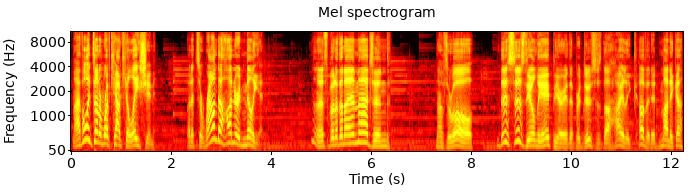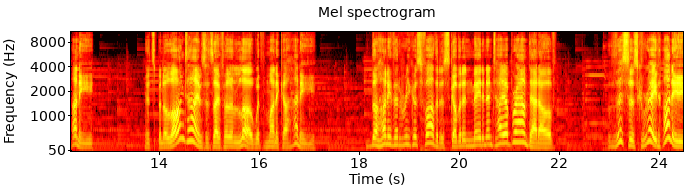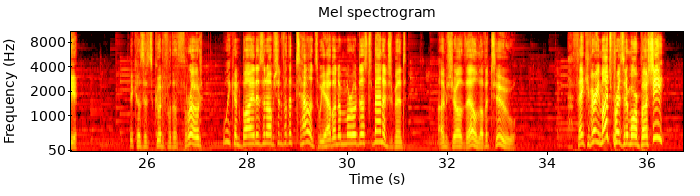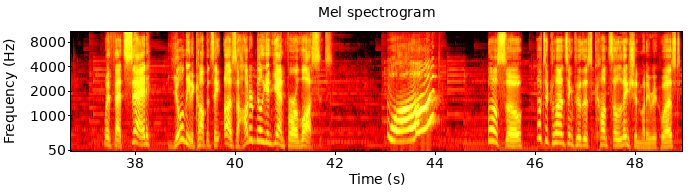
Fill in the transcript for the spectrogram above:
I've only done a rough calculation, but it's around a hundred million. That's better than I imagined. After all, This is the only apiary that produces the highly coveted Monica honey. It's been a long time since I fell in love with Monica honey. The honey that Riku's father discovered and made an entire brand out of. This is great honey! Because it's good for the throat, we can buy it as an option for the talents we have under Murodust management. I'm sure they'll love it too. Thank you very much, President Moriboshi! With that said, you'll need to compensate us 100 million yen for our losses. What? Also, after glancing through this consolation money request,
